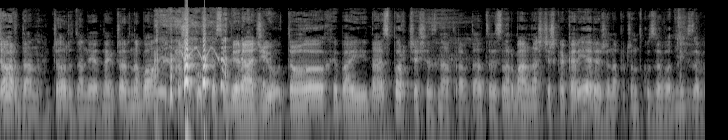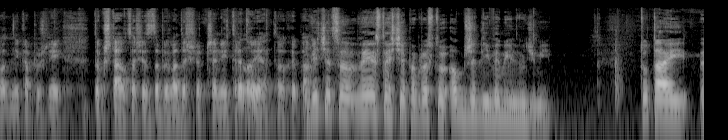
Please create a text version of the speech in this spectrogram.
Jordan, Jordan jednak, Jordan, no bo on i w koszykówkę sobie radził, to chyba i na esporcie się zna, prawda? To jest normalna ścieżka kariery, że na początku zawodnik, zawodnik, a później dokształca się, zdobywa doświadczenie i trenuje. To chyba... Wiecie co, wy jesteście po prostu obrzydliwymi ludźmi. Tutaj y,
